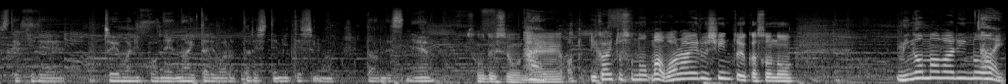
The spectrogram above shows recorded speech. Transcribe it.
素敵であっという間にこうね泣いたり笑ったりして見てしまったんですね。そうですよね。はいあと意外とそのまあ笑えるシーンというかその身の回りのはい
